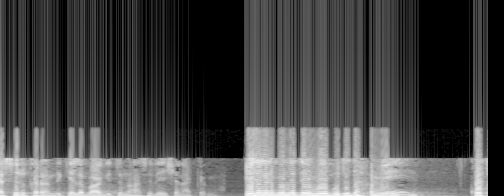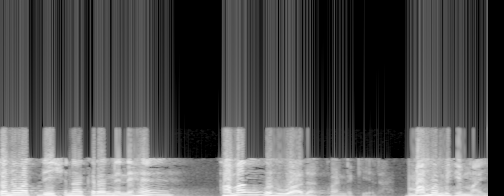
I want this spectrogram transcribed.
ඇසුරු කරන්න කියලා භාග්‍යතුන් වහන්සේ දේශනා කරනවා. ඊළඟට පින්නතේ මේ බුදුදහමේ කොතනවත් දේශනා කරන්නේ නැහැ තමන්ව හුවා දක්වන්න කියලා. මම මෙහෙමයි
